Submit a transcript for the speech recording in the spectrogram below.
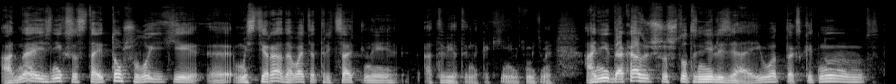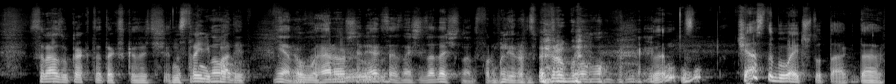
Одна из них состоит в том, что логики э, мастера давать отрицательные ответы на какие-нибудь математики. Они доказывают, что что-то нельзя. И вот, так сказать, ну, сразу как-то, так сказать, настроение ну, падает. Не, ну, вот. хорошая реакция, значит, задачу надо формулировать по-другому. Часто бывает, что так, да.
